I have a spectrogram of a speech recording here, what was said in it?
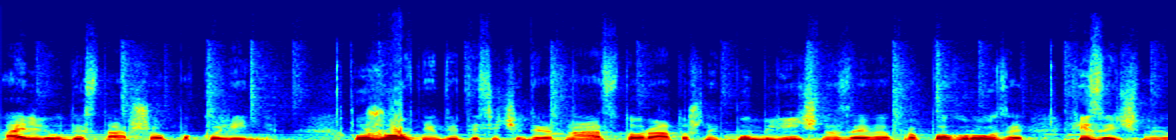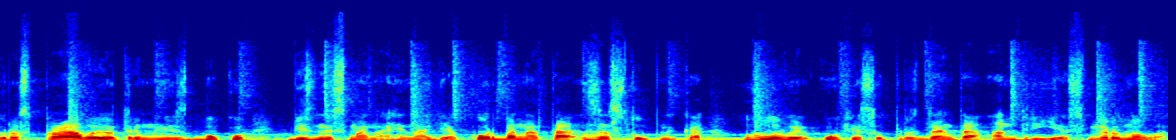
а й люди старшого покоління. У жовтні 2019-го ратушник публічно заявив про погрози фізичною розправою, отримані з боку бізнесмена Геннадія Корбана та заступника голови офісу президента Андрія Смірнова.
